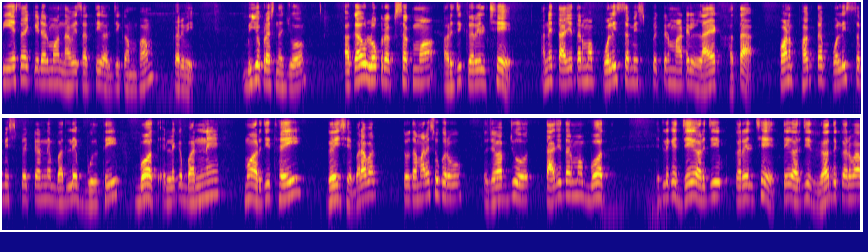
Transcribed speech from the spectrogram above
પીએસઆઈ કેડરમાં નવેસરથી અરજી કન્ફર્મ કરવી. બીજો પ્રશ્ન જુઓ. અગાઉ લોકરક્ષકમાં અરજી કરેલ છે અને તાજેતરમાં પોલીસ સબ ઇન્સ્પેક્ટર માટે લાયક હતા, પણ ફક્ત પોલીસ સબ ઇન્સ્પેક્ટરને બદલે ભૂલથી બોથ એટલે કે બંનેમાં અરજી થઈ ગઈ છે, બરાબર? તો તમારે શું કરવું? તો જવાબ જુઓ. તાજેતરમાં બોથ એટલે કે જે અરજી કરેલ છે, તે અરજી રદ કરવા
